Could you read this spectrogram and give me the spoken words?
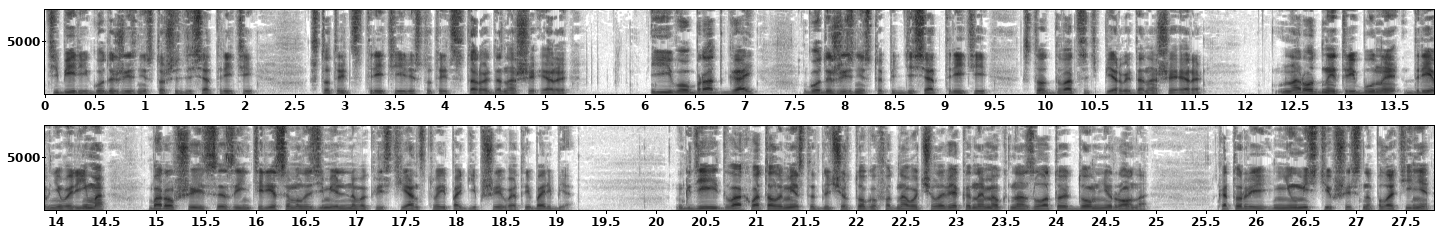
Тиберий, годы жизни 163 133 или 132 до нашей эры, и его брат Гай, годы жизни 153-121 до нашей эры, народные трибуны Древнего Рима, боровшиеся за интересы малоземельного крестьянства и погибшие в этой борьбе. Где едва хватало места для чертогов одного человека, намек на золотой дом Нерона, который, не уместившись на палатине,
